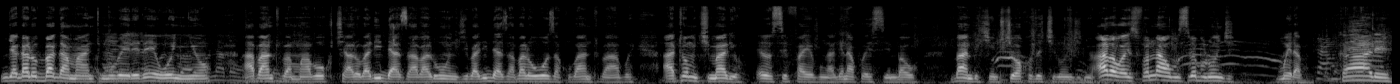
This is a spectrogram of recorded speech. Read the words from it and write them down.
njagala obbagamba nti mubeerereewo nnyo abantu bammwe ab'okukyalo baleaders abalungi baleaders abalowooza ku bantu baabwe. Ate omukimalyo lc5 ng'agenda kwesimbawo bambi kintu kyewakoze kirungi nnyo. Otherwise now musibe bulungi mweraba kale.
